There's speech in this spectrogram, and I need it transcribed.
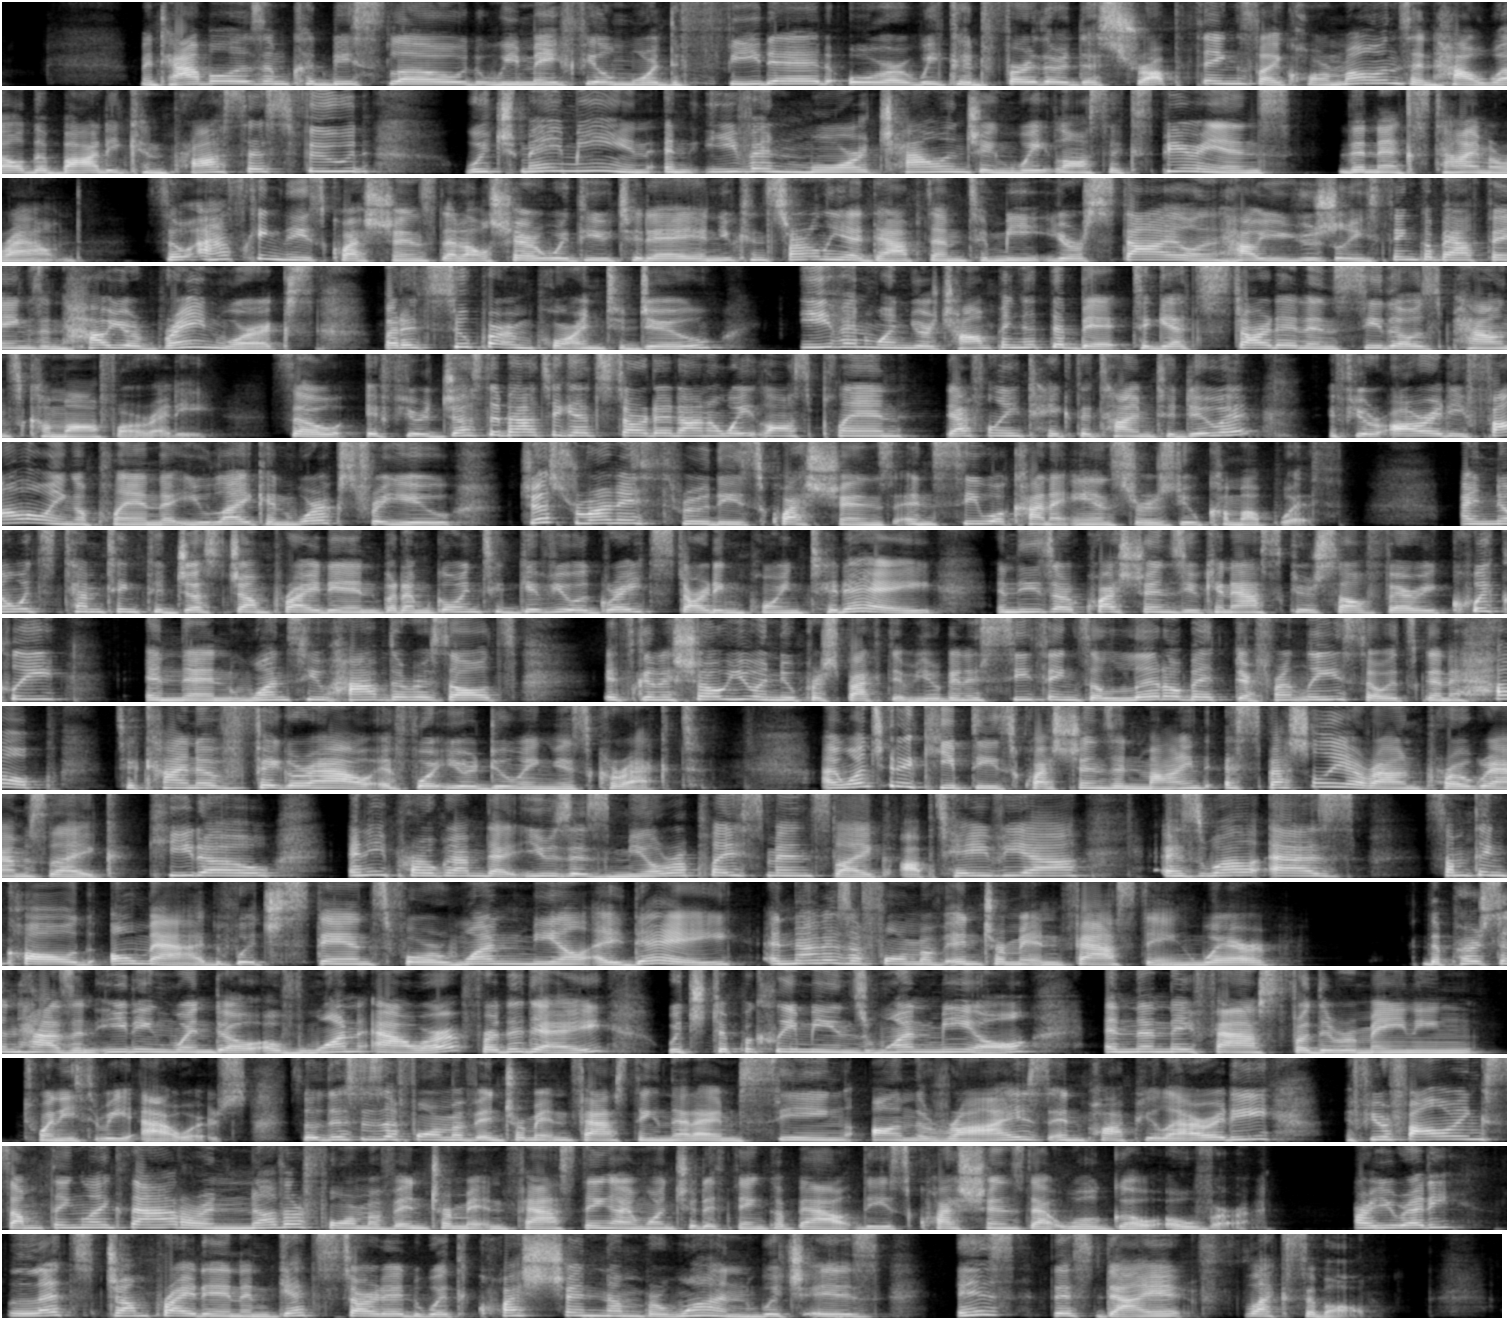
Metabolism could be slowed, we may feel more defeated, or we could further disrupt things like hormones and how well the body can process food, which may mean an even more challenging weight loss experience the next time around. So, asking these questions that I'll share with you today, and you can certainly adapt them to meet your style and how you usually think about things and how your brain works, but it's super important to do, even when you're chomping at the bit to get started and see those pounds come off already. So, if you're just about to get started on a weight loss plan, definitely take the time to do it. If you're already following a plan that you like and works for you, just run it through these questions and see what kind of answers you come up with. I know it's tempting to just jump right in, but I'm going to give you a great starting point today. And these are questions you can ask yourself very quickly. And then once you have the results, it's going to show you a new perspective. You're going to see things a little bit differently. So it's going to help to kind of figure out if what you're doing is correct. I want you to keep these questions in mind, especially around programs like keto, any program that uses meal replacements like Optavia, as well as something called OMAD, which stands for one meal a day. And that is a form of intermittent fasting where the person has an eating window of one hour for the day, which typically means one meal, and then they fast for the remaining 23 hours. So, this is a form of intermittent fasting that I'm seeing on the rise in popularity. If you're following something like that or another form of intermittent fasting, I want you to think about these questions that we'll go over. Are you ready? Let's jump right in and get started with question number one, which is Is this diet flexible?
